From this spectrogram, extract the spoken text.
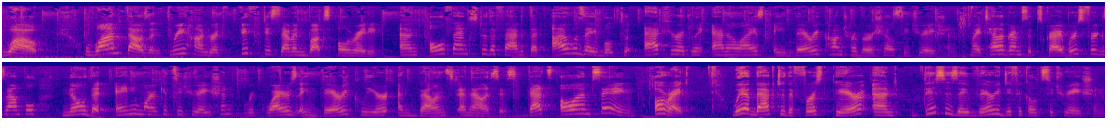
Wow, 1,357 bucks already, and all thanks to the fact that I was able to accurately analyze a very controversial situation. My Telegram subscribers, for example, know that any market situation requires a very clear and balanced analysis. That's all I'm saying. Alright, we're back to the first pair, and this is a very difficult situation.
